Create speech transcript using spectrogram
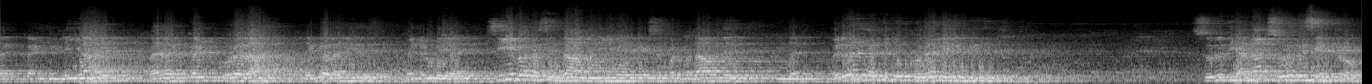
இடக்கண் இழியாய் வலக்கண் குரலாய். எங்க வருகிறது எங்களுடைய சீவக சிந்தாமணியிலே பேசப்படும். அதாவது இந்த மிருதங்கத்துக்கு குரல் இருக்குது. சுருதி அதான் சுருதி சேர்க்கிறோம்.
